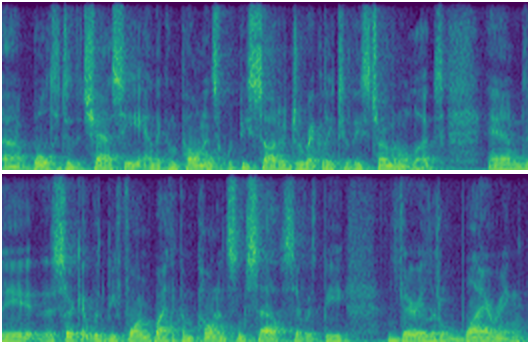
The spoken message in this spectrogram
uh, bolted to the chassis, and the components would be soldered directly to these terminal lugs. And the, the circuit would be formed by the components themselves. There would be very little wiring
